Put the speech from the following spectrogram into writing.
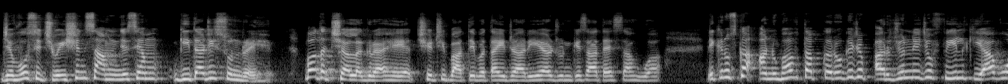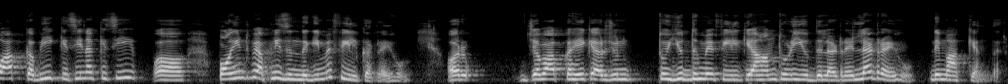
जब वो सिचुएशन सामने, जैसे हम गीता जी सुन रहे हैं, बहुत अच्छा लग रहा है अच्छी अच्छी बातें बताई जा रही है, अर्जुन के साथ ऐसा हुआ। लेकिन उसका अनुभव तब करोगे जब अर्जुन ने जो फील किया, वो आप कभी किसी ना किसी पॉइंट पे अपनी ज़िंदगी में फील कर रहे हो। और जब आप कहे कि अर्जुन तो युद्ध में फील किया, हम थोड़ी युद्ध लड़ रहे लड़ रहे हो, दिमाग के अंदर।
